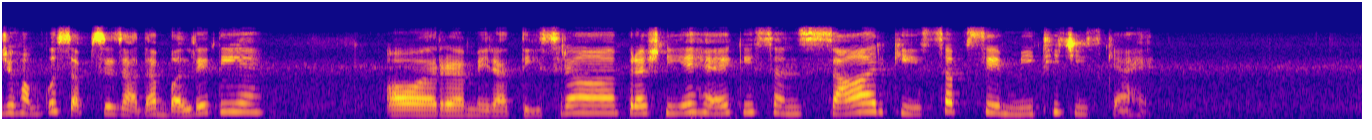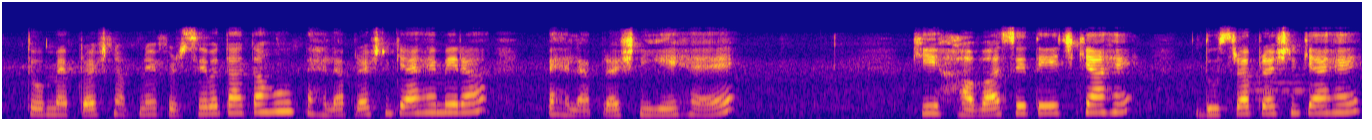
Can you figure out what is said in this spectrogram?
जो हमको सबसे ज़्यादा बल देती है? और मेरा तीसरा प्रश्न ये है कि संसार की सबसे मीठी चीज़ क्या है? तो मैं प्रश्न अपने फिर से बताता हूँ। पहला प्रश्न क्या है मेरा? पहला प्रश्न ये है कि हवा से तेज क्या है? दूसरा प्रश्न क्या है?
